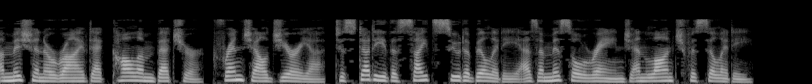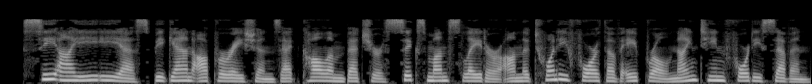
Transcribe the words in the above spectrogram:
a mission arrived at Colomb-Béchar, French Algeria, to study the site's suitability as a missile range and launch facility. CIEES began operations at Colomb-Béchar six months later on 24 April 1947.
